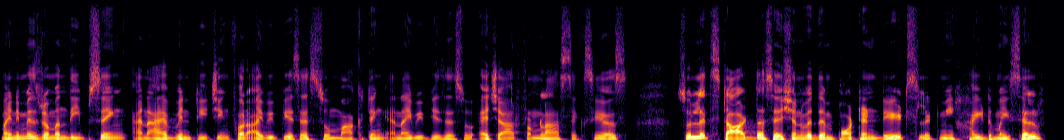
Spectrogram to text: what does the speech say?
My name is Ramandeep Singh and I have been teaching for IBPS SO Marketing and IBPS SO HR from last six years. So let's start the session with important dates. Let me hide myself.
